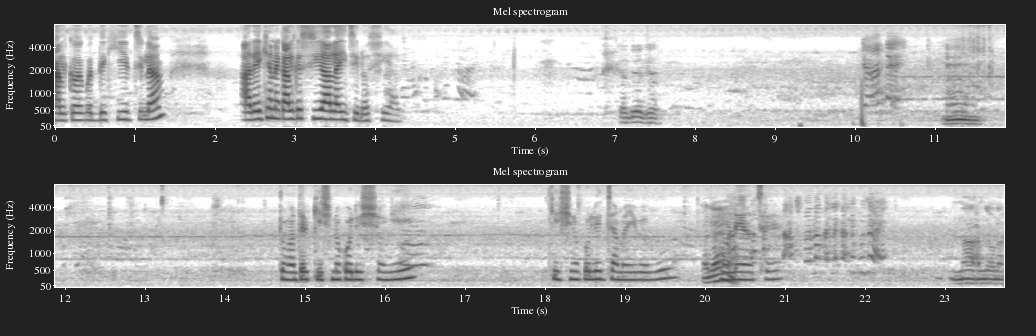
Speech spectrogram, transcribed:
কালকেও একবার দেখিয়েছিলাম। আর এইখানে কালকে শিয়াল আইছিল শিয়াল। তোমাদের কৃষ্ণকলির সঙ্গে কৃষ্ণকলির জামাইবাবু মনে আছে? না আমি যাব না।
